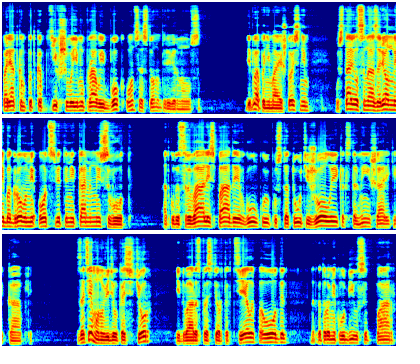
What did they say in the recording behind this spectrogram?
порядком подкоптившего ему правый бок, он со стоном перевернулся. Едва понимая, что с ним, уставился на озаренный багровыми отсветами каменный свод — откуда срывались, падая в гулкую пустоту, тяжелые, как стальные шарики, капли. Затем он увидел костер и два распростертых тела поодаль, над которыми клубился пар.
